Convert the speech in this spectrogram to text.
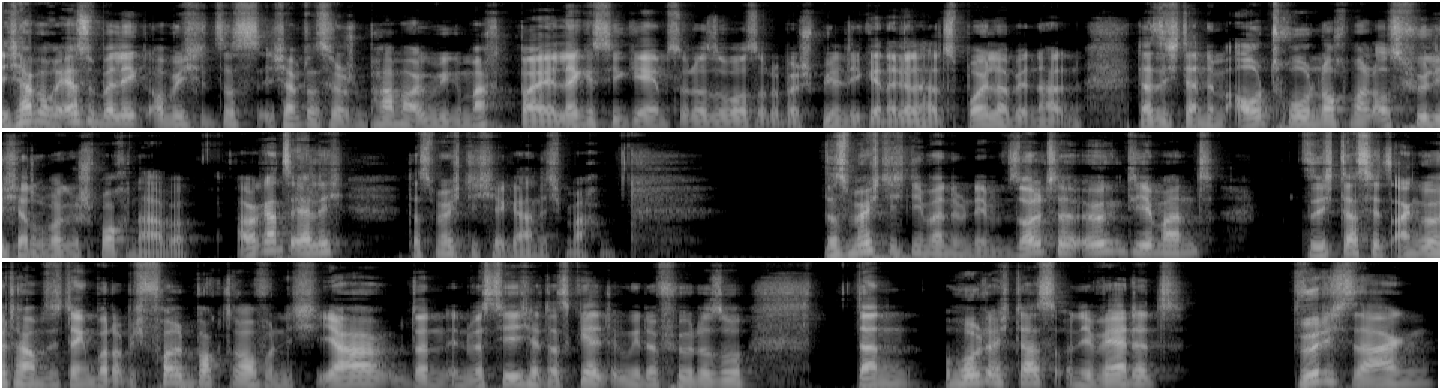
Ich habe auch erst überlegt, ob ich das, ich habe das ja schon ein paar Mal irgendwie gemacht bei Legacy Games oder sowas oder bei Spielen, die generell halt Spoiler beinhalten, dass ich dann im Outro nochmal ausführlicher drüber gesprochen habe. Aber ganz ehrlich, das möchte ich hier gar nicht machen. Das möchte ich niemandem nehmen. Sollte irgendjemand sich das jetzt angehört haben, sich denken, boah, da hab ich voll Bock drauf und ich, ja, dann investiere ich halt das Geld irgendwie dafür oder so, dann holt euch das und ihr werdet, würde ich sagen,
